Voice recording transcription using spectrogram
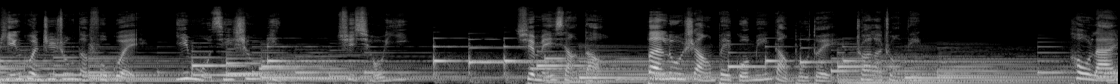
贫困之中的富贵因母亲生病去求医，却没想到半路上被国民党部队抓了壮丁，后来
